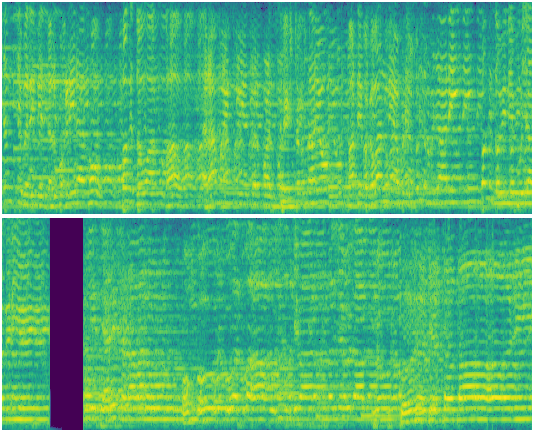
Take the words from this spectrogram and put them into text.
ચમચી ભરીને જલ પકડી રાખો. પગ ધોવાનો ભાવ રામાયણની અંદર પણ શ્રેષ્ઠ બતાવ્યો. માટે ભગવાનને આપણે સુંદર મજાની પગ ધોઈને પૂજા કરીએ. ત્યારે ચડાવવાનો. ઓમ ભૂર્ભુવસ્વાહ પૂજિત પરિવાર મંગલ દેવતાભ્યો સૂરજ તમારી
